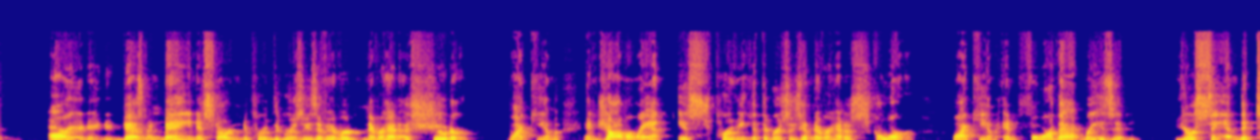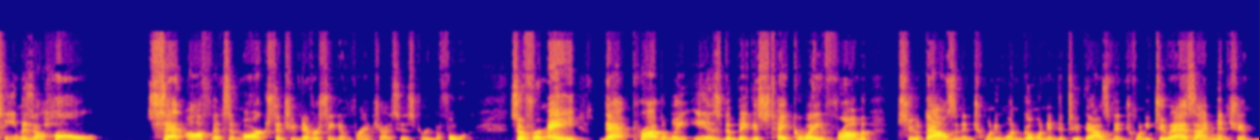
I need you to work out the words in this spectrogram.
are Desmond Bane is starting to prove the Grizzlies have ever never had a shooter like him, and Ja Morant is proving that the Grizzlies have never had a scorer like him. And for that reason, you're seeing the team as a whole set offensive marks that you've never seen in franchise history before. So for me, that probably is the biggest takeaway from 2021 going into 2022. As I mentioned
